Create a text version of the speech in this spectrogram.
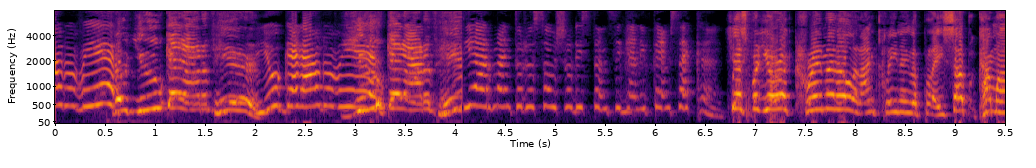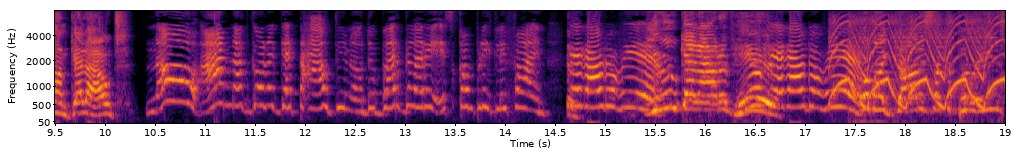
out of here. No, you get out of here. You get out of here. You get out of here. You are meant to do social distancing and you came second. Yes, but you're a criminal and I'm cleaning the place up. Come on, get out. No, I'm not gonna get out, you know. The burglary is completely fine. Get out of here. You get out of here. You get out of here. My god, it's like the police.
